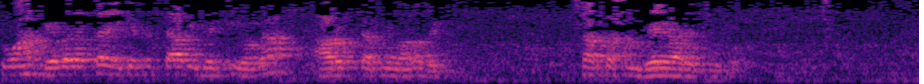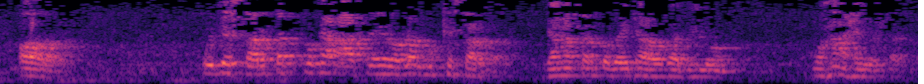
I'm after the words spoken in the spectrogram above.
तो वहाँ देवदत्ता एक भी व्यक्ति होगा, आरोप करने वाला व्यक्ति। सर्प समझेगा रज्जु को। और वो जो सर्पत्व का आश्रय होगा, मुख्य सर्प, जहाँ सर्प बैठा होगा बिलों वहाँ है वो सर्प।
